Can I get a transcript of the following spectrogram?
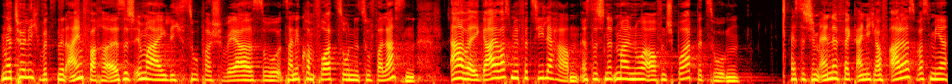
Natürlich wird's nicht einfacher, es ist immer eigentlich super schwer, so seine Komfortzone zu verlassen. Aber egal, was wir für Ziele haben, es ist nicht mal nur auf den Sport bezogen es ist im Endeffekt eigentlich auf alles, was wir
